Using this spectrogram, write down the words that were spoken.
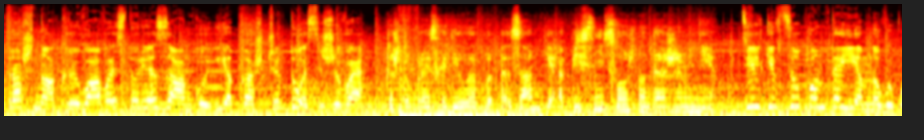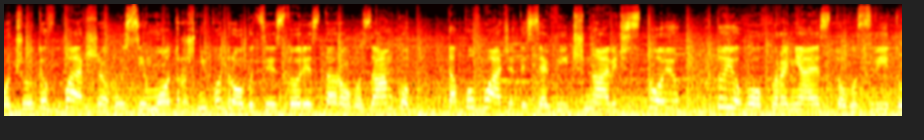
Страшна кривава історія замку, яка ще досі живе. То, что происходило в замке, объяснить сложно даже мне. Тільки в цілком таємно ви почуєте вперше усі моторошні подробиці історії старого замку та побачитеся віч навіч з тою, хто його охороняє з того світу.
